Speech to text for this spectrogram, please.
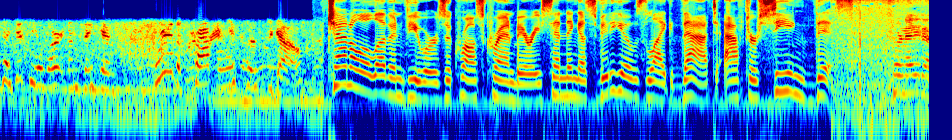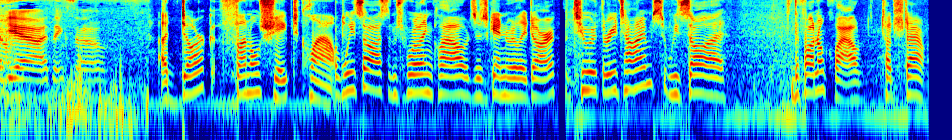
I'm like, I get the alert and I'm thinking, where the crap are we supposed to go? Channel 11 viewers across Cranberry sending us videos like that after seeing this. Tornado. Yeah, I think so. A dark funnel shaped cloud. We saw some swirling clouds. It's getting really dark. Two or three times we saw the funnel cloud touch down.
